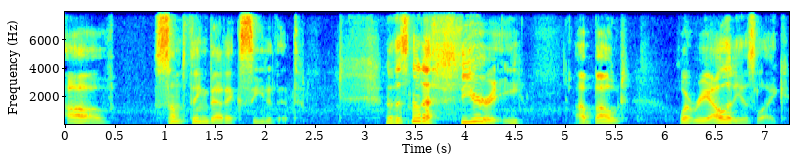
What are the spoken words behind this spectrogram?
of something that exceeded it. Now, that's not a theory about what reality is like.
